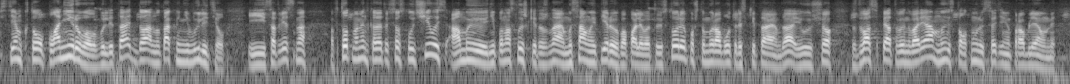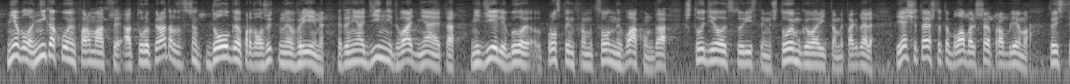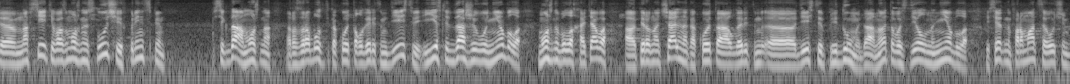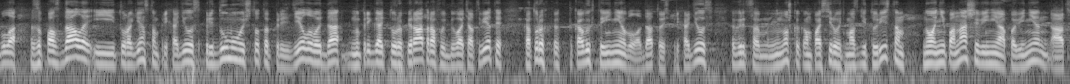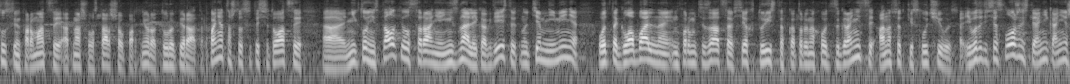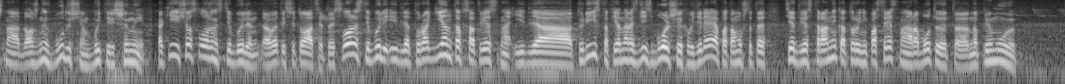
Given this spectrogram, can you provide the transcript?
с тем, кто планировал вылетать, да, но так и не вылетел. И, соответственно, в тот момент, когда это все случилось, а мы не понаслышке это знаем, мы самые первые попали в эту историю, потому что мы работали с Китаем, да, и еще с 25 января мы столкнулись с этими проблемами. Не было никакой информации от туроператора достаточно долгое продолжительное время. Это не один, не два дня, это недели, было просто информационный вакуум, да, что делать с туристами, что им говорить там и так далее. Я считаю, что это была большая проблема. То есть э, на все эти возможные случаи, в принципе, всегда можно разработать какой-то алгоритм действий, и если даже его не было, можно было хотя бы а, первоначально какой-то алгоритм э, действий придумать, да, но этого сделано не было, и вся эта информация очень была запоздала, и турагентствам приходилось придумывать что-то, переделывать, да, напрягать туроператоров, выбивать ответы, которых как таковых-то и не было, да, то есть приходилось, как говорится, немножко компасировать мозги туристам, но не по нашей вине, а по вине отсутствия информации от нашего старшего партнера туроператора. Понятно, что с этой ситуацией э, никто не сталкивался ранее, не знает, знали, как действовать, но тем не менее, вот эта глобальная информатизация всех туристов, которые находятся за границей, она все-таки случилась. И вот эти все сложности, они, конечно, должны в будущем быть решены. Какие еще сложности были э, в этой ситуации? То есть сложности были и для турагентов, соответственно, и для туристов. Я, наверное, здесь больше их выделяю, потому что это те две стороны, которые непосредственно работают э, напрямую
